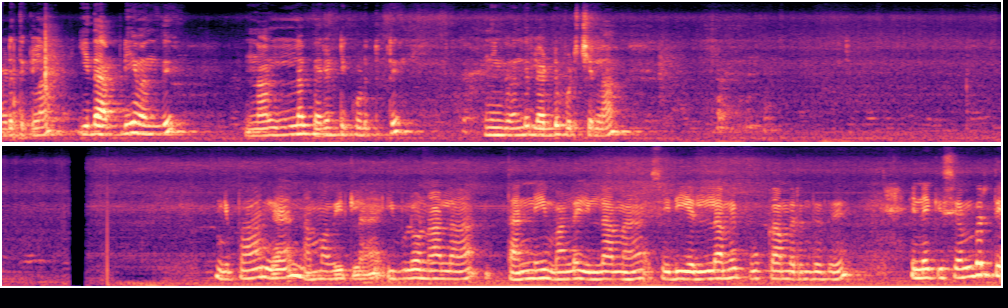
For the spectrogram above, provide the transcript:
எடுத்துக்கலாம். இதை அப்படியே வந்து நல்லா பெரட்டி கொடுத்துட்டு நீங்கள் வந்து லட்டு பிடிச்சிடலாம். இங்கே பாருங்கள் நம்ம வீட்டில் இவ்வளோ நாளாக தண்ணி மழை இல்லாமல் செடி எல்லாமே பூக்காமல் இருந்தது. இன்றைக்கி செம்பருத்தி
